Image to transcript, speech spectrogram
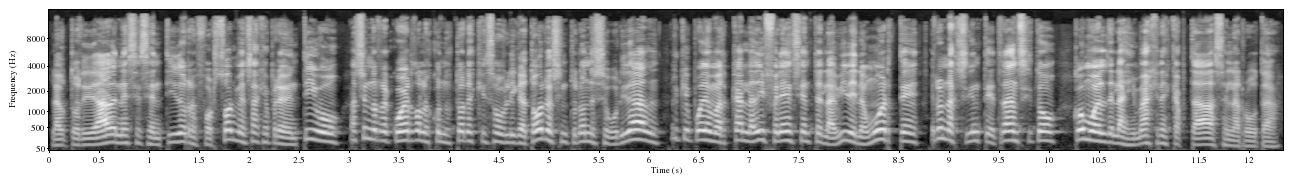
La autoridad en ese sentido reforzó el mensaje preventivo, haciendo recuerdo a los conductores que es obligatorio el cinturón de seguridad, el que puede marcar la diferencia entre la vida y la muerte en un accidente de tránsito, como el de las imágenes captadas en la ruta.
